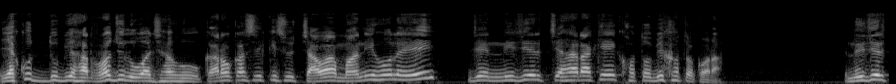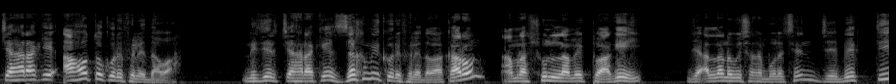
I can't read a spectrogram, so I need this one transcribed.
ইয়াকুদ্দু বিহার রজুল ওয়াজহাহু, কারও কাছে কিছু চাওয়া মানি হলেই যে নিজের চেহারাকে ক্ষত বিক্ষত করা, নিজের চেহারাকে আহত করে ফেলে দেওয়া, নিজের চেহারাকে জখমি করে ফেলে দেওয়া। কারণ আমরা শুনলাম একটু আগেই যে আল্লাহ নবী সালাম বলেছেন, যে ব্যক্তি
